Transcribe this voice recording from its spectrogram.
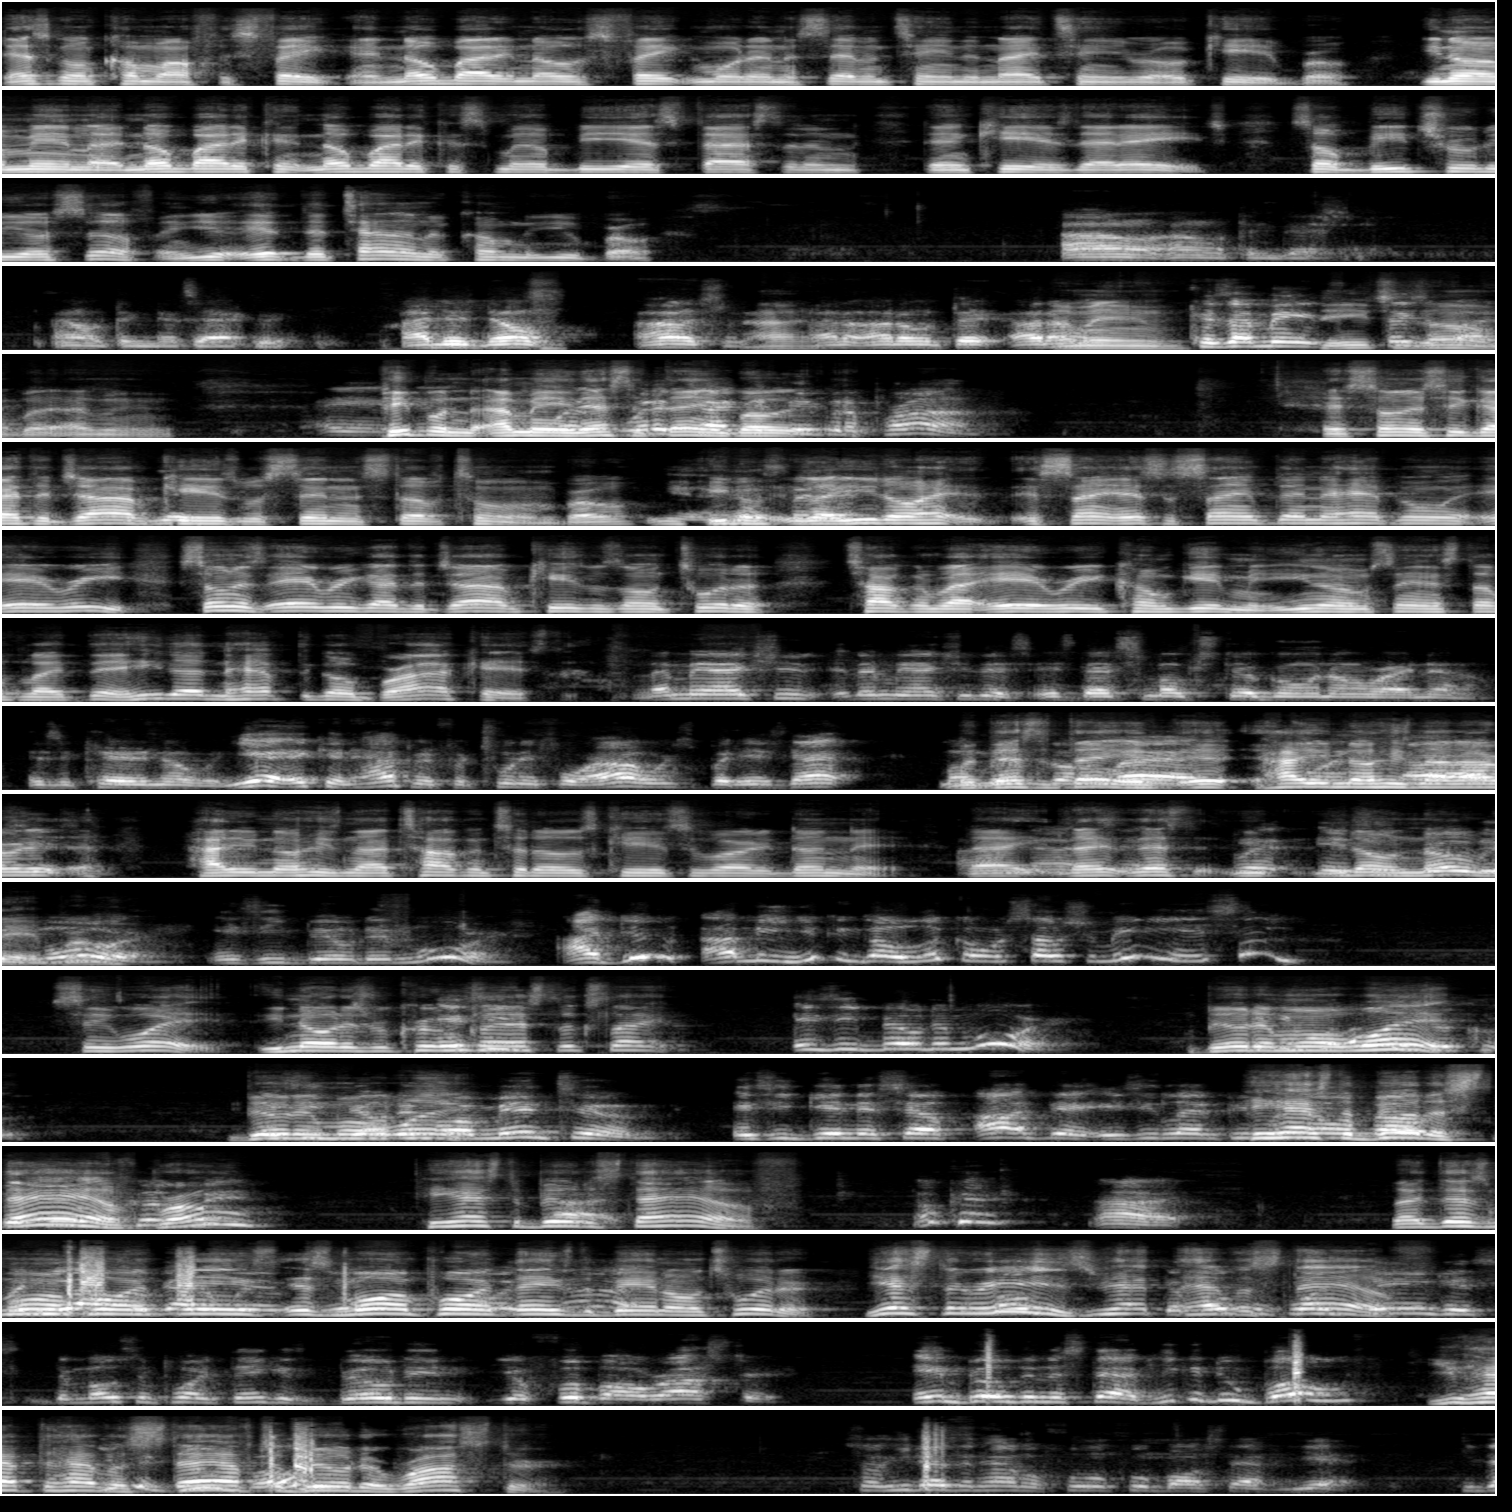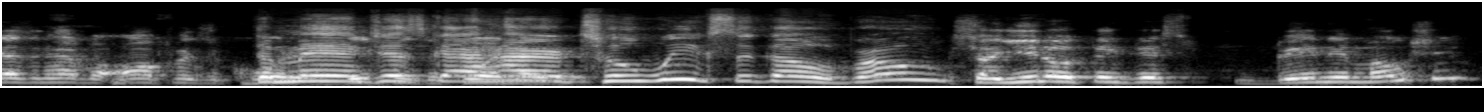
that's gonna come off as fake. And nobody knows fake more than a 17 to 19 year old kid, bro. You know what I mean? Like nobody can nobody can smell BS faster than than kids that age. So be true to yourself, and you it, the talent will come to you, bro. I don't I don't think that's I don't think that's accurate. I just don't honestly. I, I don't I don't think I don't. I mean, because I mean, each his own, but I mean, people. I mean, what, that's the thing, bro. People to prom. As soon as he got the job, kids were sending stuff to him, bro. Yeah, he don't like you don't. It's same. It's the same thing that happened with Ed Reed. As soon as Ed Reed got the job, kids was on Twitter talking about Ed Reed, come get me. You know what I'm saying? Stuff like that. He doesn't have to go broadcast it. Let me ask you. Let me ask you this: Is that smoke still going on right now? Is it carrying over? Yeah, it can happen for 24 hours, but is that? But that's the thing. It, it, how you know he's not already? Season? How do you know he's not talking to those kids who already done that? Like that, that's you, you don't know that, more? bro. Is he building more? I do. I mean, you can go look on social media and see. See what? You know what his recruiting class looks like? Is he building more? Building more what? Building more building what? momentum. Is he getting himself out there? Is he letting people? He has to build a staff, bro. He has to build right. a staff. Okay. All right. Like there's more important things. Win, it's yeah, more important no, things to being on Twitter. Yes, there the is. Most, you have to have a staff. Thing is, the most important thing is building your football roster and building a staff. He can do both. You have to have you a staff to build a roster. So he doesn't have a full football staff yet. He doesn't have an offensive coordinator. The man just got hired two weeks ago, bro. So you don't think this been in motion?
